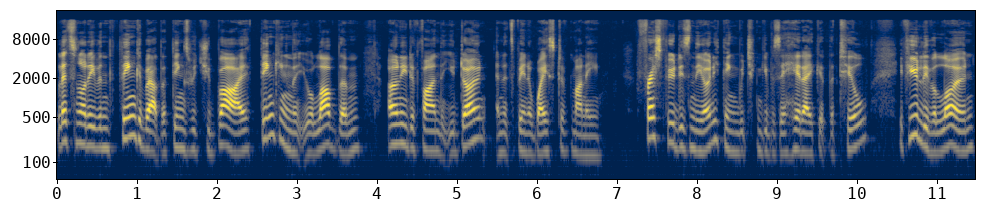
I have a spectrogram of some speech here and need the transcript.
Let's not even think about the things which you buy, thinking that you'll love them, only to find that you don't and it's been a waste of money. Fresh food isn't the only thing which can give us a headache at the till. If you live alone,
